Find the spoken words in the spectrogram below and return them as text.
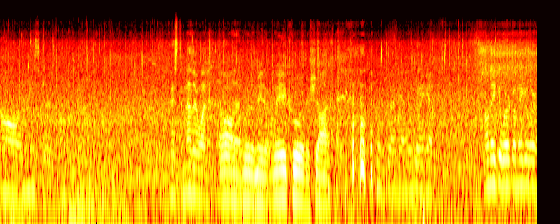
No, I missed it. Oh, no. Missed another one. Oh, that would have made it way cooler of a shot. Try again, try again. I'll make it work, I'll make it work.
